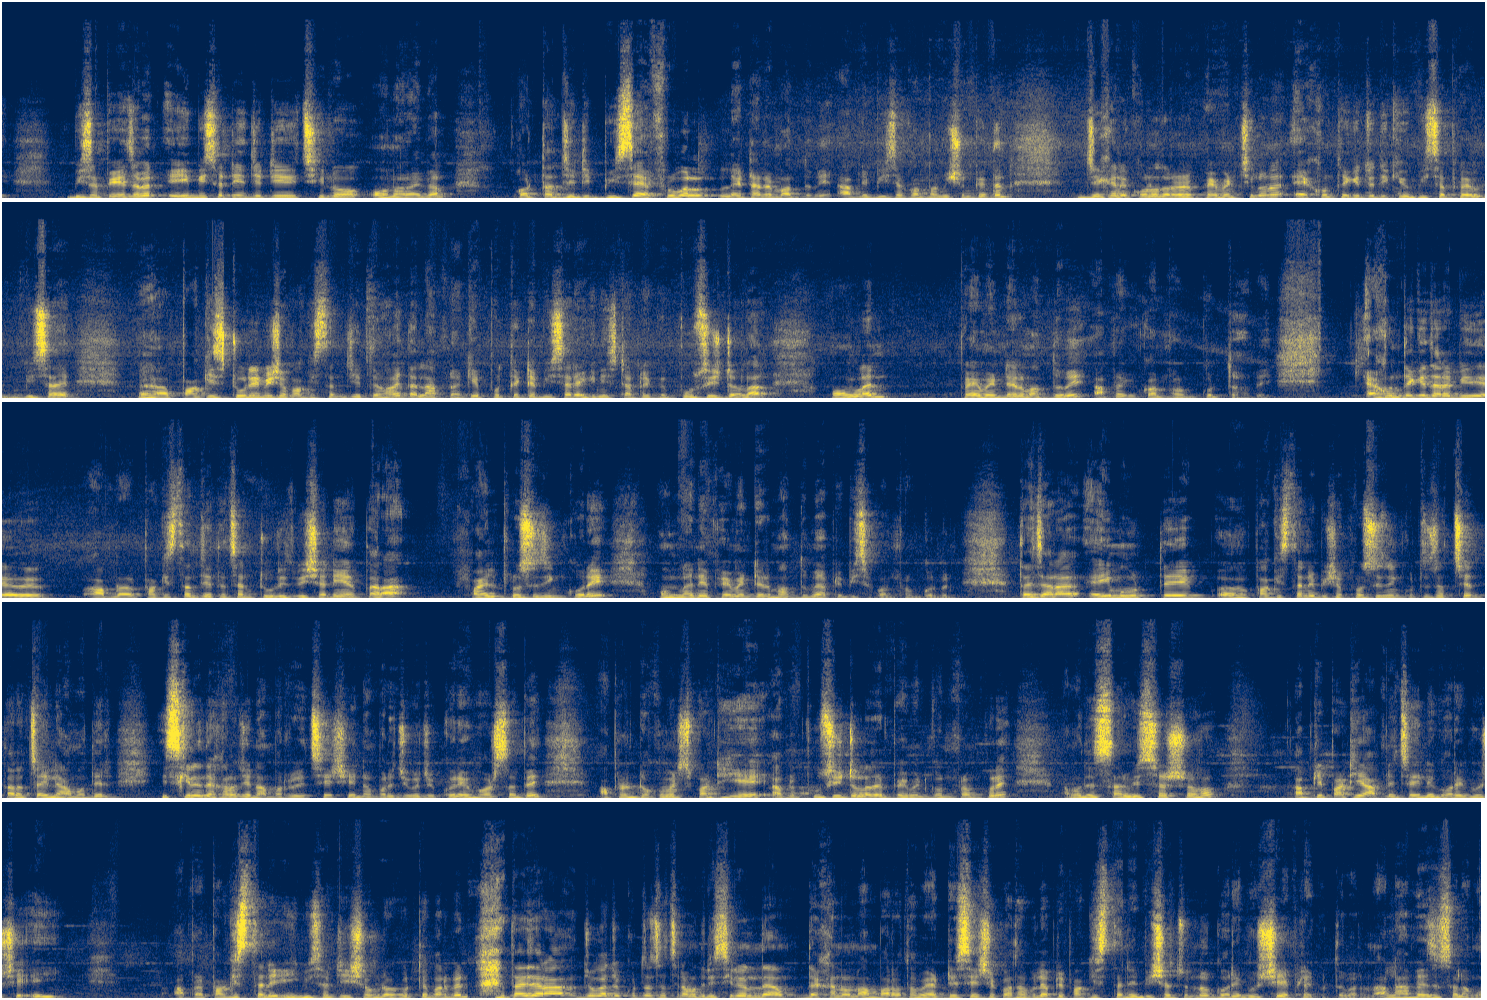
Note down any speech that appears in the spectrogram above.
ভিসা পেয়ে যাবেন। এই ভিসাটি যেটি ছিল অন অনারাইভাল অর্থাৎ যেটি ভিসা অ্যাপ্রুভাল লেটারের মাধ্যমে আপনি ভিসা কনফার্মেশন পেতেন, যেখানে কোনো ধরনের পেমেন্ট ছিল না। এখন থেকে যদি কেউ ভিসা ভিসায় পাকিস্তান ট্যুরির ভিসা পাকিস্তান যেতে হয়, তাহলে আপনাকে প্রত্যেকটা ভিসার এগেনিস্টে আপনাকে পঁচিশ ডলার অনলাইন পেমেন্টের মাধ্যমে আপনাকে কনফার্ম করতে হবে। এখন থেকে যারা আপনার পাকিস্তান যেতে চান ট্যুরিস্ট ভিসা নিয়ে, তারা ফাইল প্রসেসিং করে অনলাইনে পেমেন্টের মাধ্যমে আপনি ভিসা কনফার্ম করবেন। তাই যারা এই মুহূর্তে পাকিস্তানের ভিসা প্রসেসিং করতে চাচ্ছেন তারা চাইলে আমাদের স্ক্রিনে দেখানো যে নাম্বার রয়েছে, সেই নাম্বারে যোগাযোগ করে হোয়াটসঅ্যাপে আপনার ডকুমেন্টস পাঠিয়ে আপনার পঁচিশ ডলারের পেমেন্ট কনফার্ম করে আমাদের সার্ভিস সহ আপনি পাঠিয়ে আপনি চাইলে ঘরে বসে এই আপনার পাকিস্তানের ই ভিসাটি সংগ্রহ করতে পারবেন। তাই যারা যোগাযোগ করতে চাচ্ছেন, আমাদের স্ক্রিনে দেখানো নাম্বার অথবা অ্যাড্রেসে এসে কথা বলে আপনি পাকিস্তানের ভিসার জন্য ঘরে বসে অ্যাপ্লাই করতে পারেন। আল্লাহ হাফেজ, আসসালাম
